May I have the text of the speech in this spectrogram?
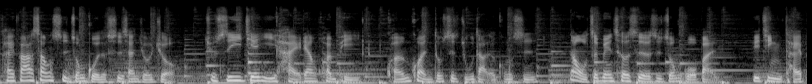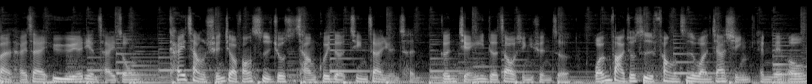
开发商是中国的四三九九，就是一间以海量换皮、款款都是主打的公司。那我这边测试的是中国版。毕竟台版还在预约练材中，开场选角方式就是常规的近战远程跟简易的造型选择，玩法就是放置玩家型 M N O，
